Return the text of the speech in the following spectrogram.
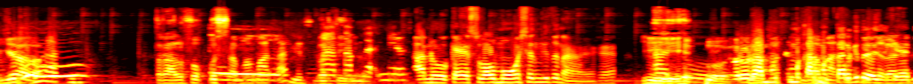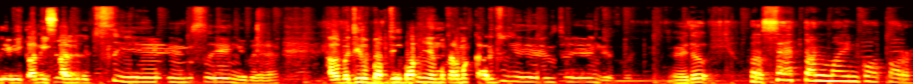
iya terlalu fokus sama matanya seperti mata mbaknya anu kayak slow motion gitu nah ya kan Iya. Aduh. baru rambutnya mekar-mekar gitu ya kan. kayak di iklan-iklan gitu sing sing gitu ya kalau berjilbab jilbabnya yang mekar-mekar sing sing gitu itu persetan main kotor.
